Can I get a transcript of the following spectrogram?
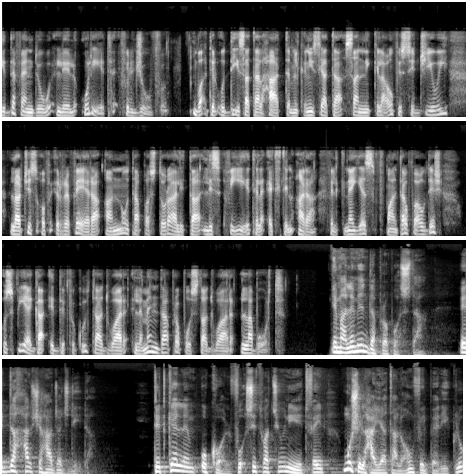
jiddefendu lill-ulied fil-ġuf. Waqt il-quddiesa tal-Ħadd mill-Knisja ta' San Niklaw fis-Siġġiewi, l-Arċisqof irrefera għan-nota pastorali ta' l-Isqfijiet li qed tinqara fil-Knejjes f'Malta u f'Għawdex u spjega d-diffikultà dwar l-emenda proposta dwar l-abort. Imma l-emenda proposta ddaħħal xi ħaġa ġdida. Titkellem ukoll fuq sitwazzjonijiet fejn mhux il-ħajja tal-omm fil-periklu,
